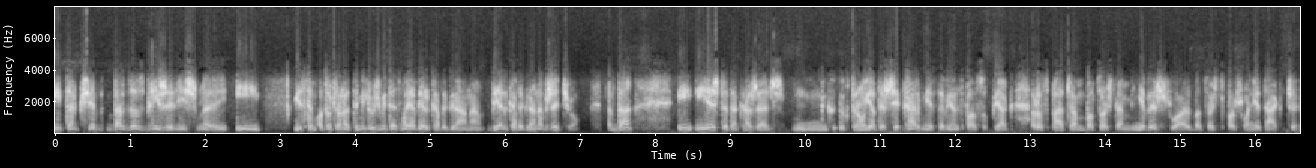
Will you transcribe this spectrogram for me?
I tak się bardzo zbliżyliśmy i jestem otoczona tymi ludźmi, to jest moja wielka wygrana, wielka wygrana w życiu, prawda? I, i jeszcze taka rzecz, mm, którą ja też się karmię w pewien sposób, jak rozpaczam, bo coś tam nie wyszło, albo coś poszło nie tak, czy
